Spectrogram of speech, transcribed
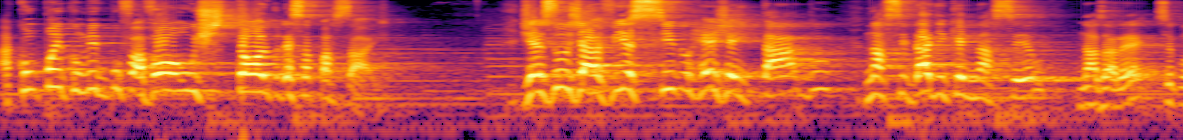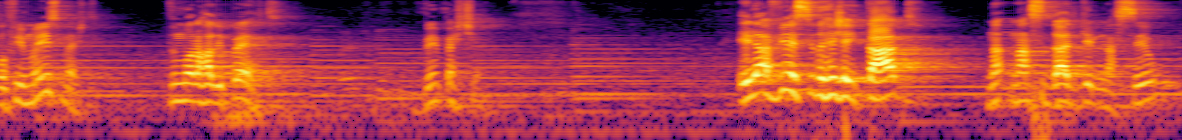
Acompanhe comigo, por favor, o histórico dessa passagem. Jesus já havia sido rejeitado na cidade em que ele nasceu, Nazaré. Você confirma isso, mestre? Você morava ali perto? Bem pertinho. Ele havia sido rejeitado na, na cidade que ele nasceu.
